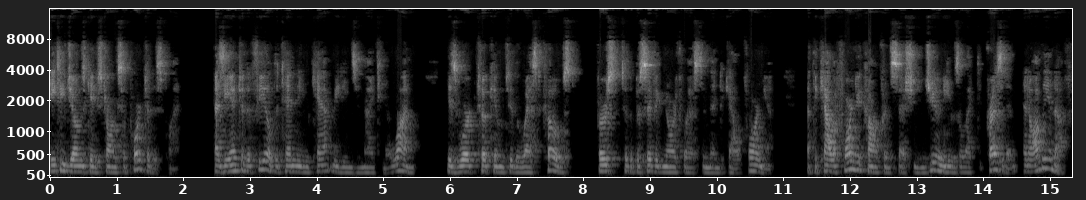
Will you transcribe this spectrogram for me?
A.T. Jones gave strong support to this plan. As he entered the field attending camp meetings in 1901, his work took him to the West Coast, first to the Pacific Northwest and then to California. At the California conference session in June, he was elected president and oddly enough,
